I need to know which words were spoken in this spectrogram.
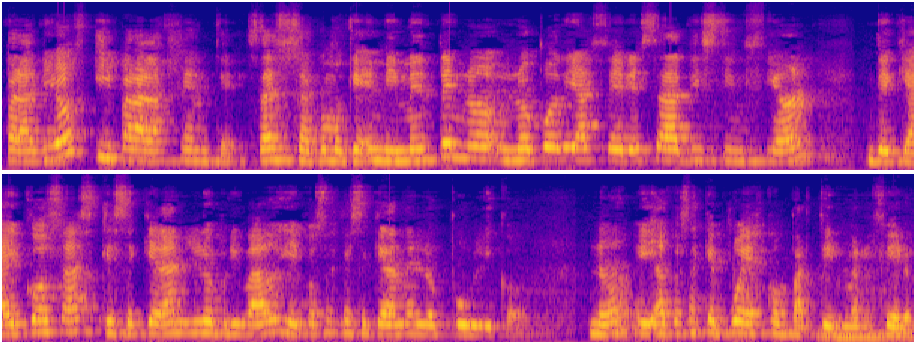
para Dios y para la gente, ¿sabes? O sea, como que en mi mente no, no podía hacer esa distinción de que hay cosas que se quedan en lo privado y hay cosas que se quedan en lo público, ¿no? Y hay cosas que puedes compartir, me refiero.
